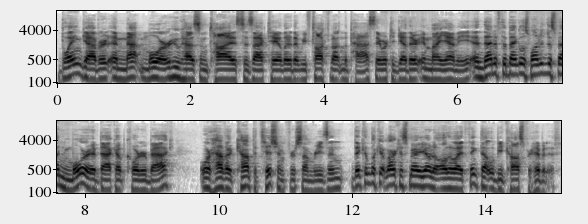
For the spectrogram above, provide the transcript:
Blaine Gabbert, and Matt Moore, who has some ties to Zac Taylor that we've talked about in the past. They were together in Miami. And then if the Bengals wanted to spend more at backup quarterback or have a competition for some reason, they could look at Marcus Mariota, although I think that would be cost prohibitive.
